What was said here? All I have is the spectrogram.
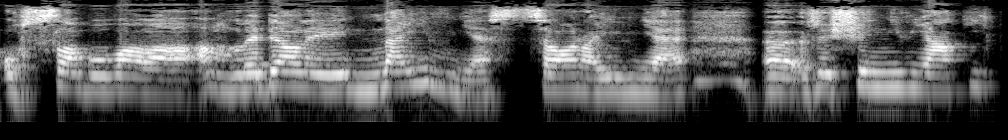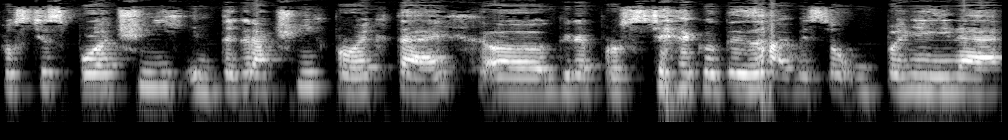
oslabovala a hledali naivně, zcela naivně, uh, řešení v nějakých prostě společných integračních projektech, uh, kde prostě jako ty zájmy jsou úplně jiné,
